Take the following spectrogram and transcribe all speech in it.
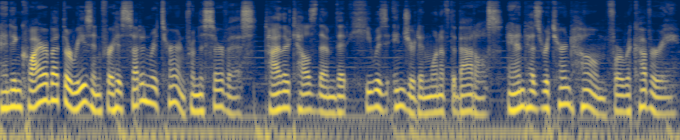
and inquire about the reason for his sudden return from the service. Tyler tells them that he was injured in one of the battles and has returned home for recovery.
